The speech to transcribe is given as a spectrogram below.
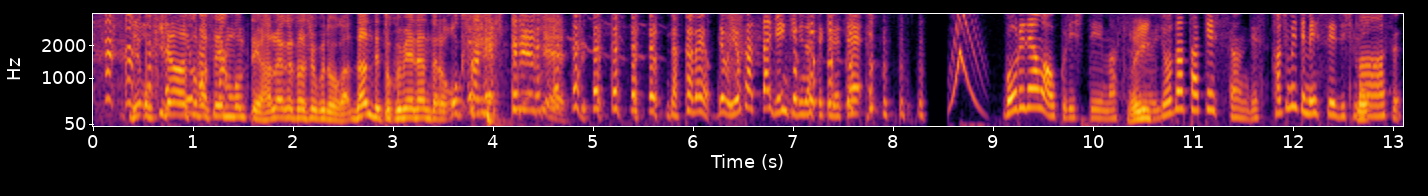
で、沖縄そば専門店花笠食堂が、なんで匿名なんだろう奥さんが知ってるやしう。だからよ。でもよかった。元気になってくれて。ゴールデンアワーお送りしています。はい与座武さんです。初めてメッセージします。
